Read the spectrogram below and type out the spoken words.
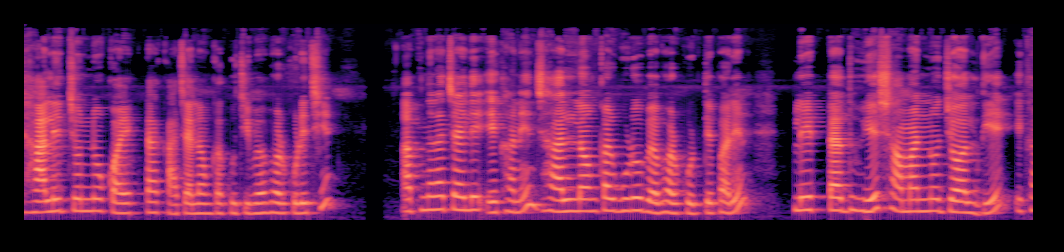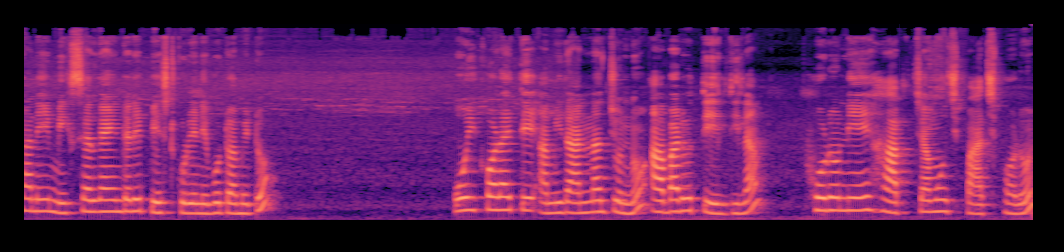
ঝালের জন্য কয়েকটা কাঁচা লঙ্কা কুচি ব্যবহার করেছি। আপনারা চাইলে এখানে ঝাল লঙ্কার গুঁড়ো ব্যবহার করতে পারেন। প্লেটটা ধুয়ে সামান্য জল দিয়ে এখানে মিক্সার গ্রাইন্ডারে পেস্ট করে নেব টমেটো। ওই কড়াইতে আমি রান্নার জন্য আবারও তেল দিলাম। ফোড়নে হাফ চামচ পাঁচ ফোড়ন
